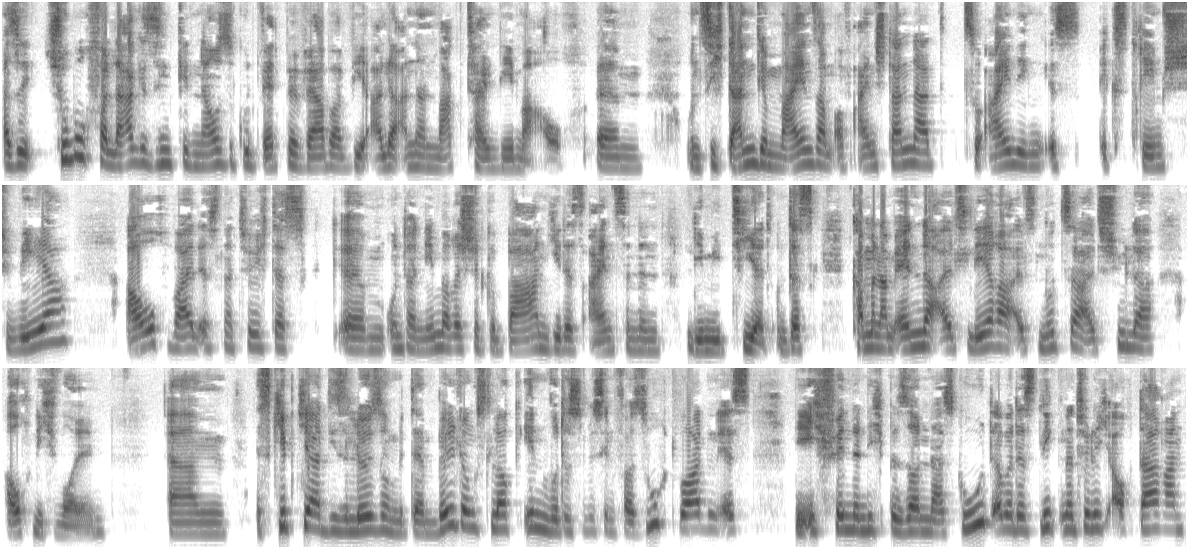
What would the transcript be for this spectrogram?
also Schulbuchverlage sind genauso gut Wettbewerber wie alle anderen Marktteilnehmer auch. Ähm, und sich dann gemeinsam auf einen Standard zu einigen, ist extrem schwer, auch weil es natürlich das ähm, unternehmerische Gebaren jedes Einzelnen limitiert. Und das kann man am Ende als Lehrer, als Nutzer, als Schüler auch nicht wollen. Ähm, es gibt ja diese Lösung mit dem Bildungslogin, wo das ein bisschen versucht worden ist, wie ich finde, nicht besonders gut, aber das liegt natürlich auch daran,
